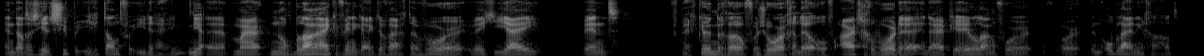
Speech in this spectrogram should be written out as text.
En dat is heel super irritant voor iedereen. Ja. Eh, maar nog belangrijker vind ik eigenlijk de vraag daarvoor. Weet je, jij bent verpleegkundige of verzorgende of arts geworden. En daar heb je heel lang voor, voor een opleiding gehad.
